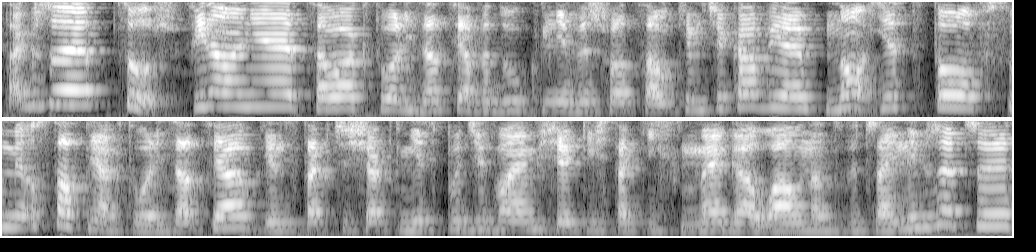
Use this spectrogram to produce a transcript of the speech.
Także cóż, finalnie cała aktualizacja według mnie wyszła całkiem ciekawie. No, jest to w sumie ostatnia aktualizacja, więc tak czy siak nie spodziewałem się jakichś takich mega wow nadzwyczajnych rzeczy,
